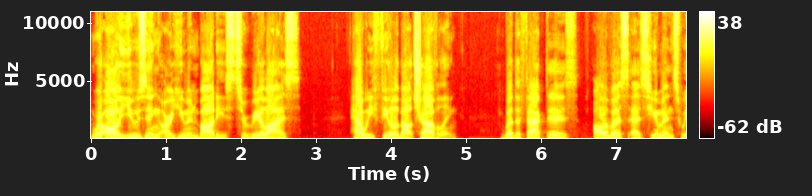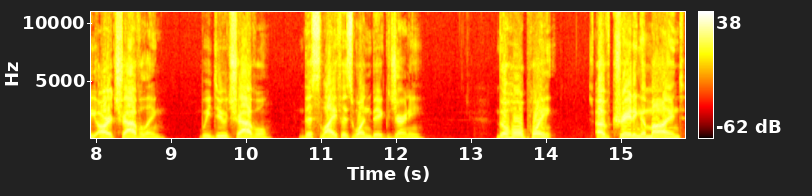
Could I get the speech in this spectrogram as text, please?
we're all using our human bodies to realize how we feel about traveling. But the fact is, all of us as humans, we are traveling. We do travel. This life is one big journey. The whole point of creating a mind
